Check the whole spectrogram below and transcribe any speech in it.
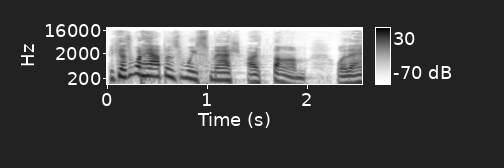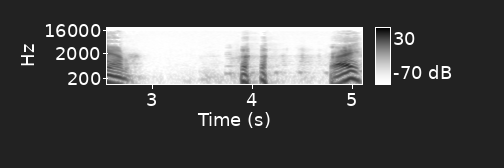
Because what happens when we smash our thumb with a hammer? right?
